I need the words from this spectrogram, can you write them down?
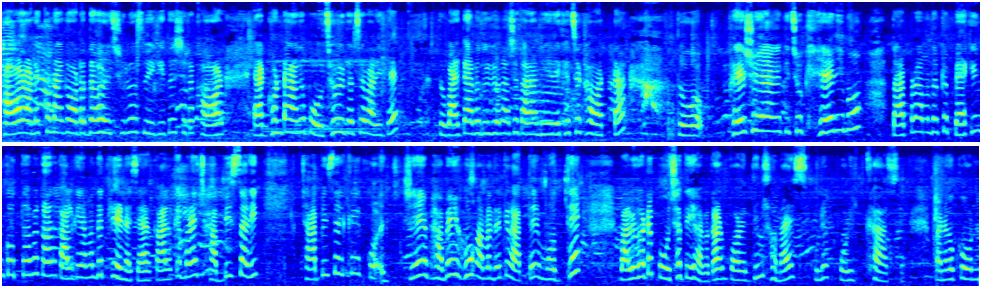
খাওয়ার অনেকক্ষণ আগে অর্ডার দেওয়া হয়েছিল সুইগিতে, সেটা খাওয়ার এক ঘণ্টা আগে পৌঁছে গেছে বাড়িতে। তো বাড়িতে আরও দুজন আছে, তারা নিয়ে রেখেছে খাবারটা। তো ফ্রেশ হয়ে আগে কিছু খেয়ে নিব। তারপরে আমাদেরকে প্যাকিং করতে হবে, কারণ কালকে আমাদের ট্রেন আছে। আর কালকে মানে ছাব্বিশ তারিখ, ছাব্বিশ তারিখে যেভাবেই হোক আমাদেরকে রাতের মধ্যে বালুঘাটে পৌঁছাতেই হবে। কারণ পরের দিন সোনার স্কুলে পরীক্ষা আছে। মানে ওকে অন্য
